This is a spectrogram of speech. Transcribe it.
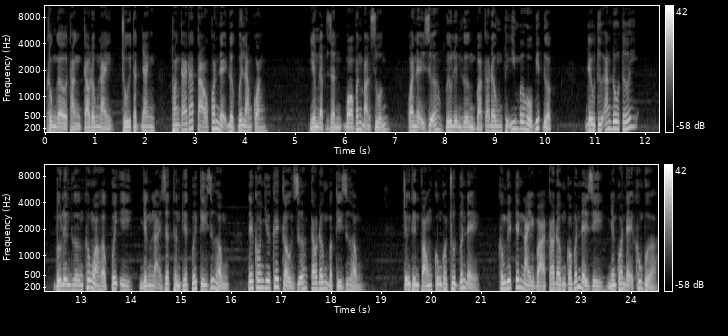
Không ngờ thằng Cao Đông này chui thật nhanh, thoáng cái đã tạo quan hệ được với Lam Quang. Nghiêm lập dân bỏ văn bản xuống, quan hệ giữa Vưu Liên Hương và Cao Đông thì y mơ hồ biết được. Đều từ Ando tới. Vưu Liên Hương không hòa hợp với y nhưng lại rất thân thiết với Kỳ Dư Hồng. Đây coi như cây cầu giữa Cao Đông và Kỳ Dư Hồng. Trịnh Thiên Phong cũng có chút vấn đề. Không biết tên này và Cao Đông có vấn đề gì nhưng quan hệ không vừa.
